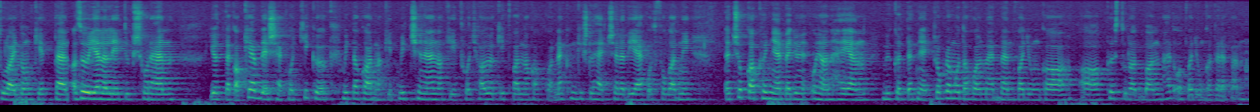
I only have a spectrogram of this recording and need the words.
tulajdonképpen, az ő jelenlétük során jöttek a kérdések, hogy kik ők, mit akarnak itt, mit csinálnak itt, hogyha ők itt vannak, akkor nekünk is lehet cserediákot fogadni. Tehát sokkal könnyebb egy olyan helyen működtetni egy programot, ahol már bent vagyunk a, a köztudatban, hát ott vagyunk a terepen.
